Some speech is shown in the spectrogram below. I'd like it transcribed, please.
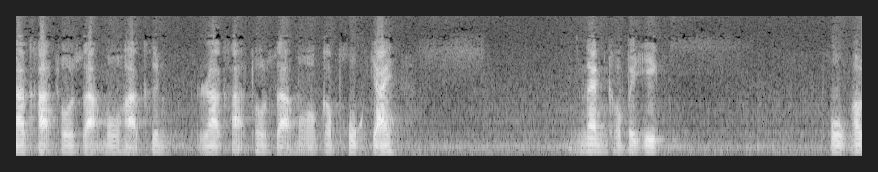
ราคะโทสะโมหะขึ้น ราคะโทสะโมหะก็ผูกใจ แน่นเข้าไปอีก ผูกเอา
